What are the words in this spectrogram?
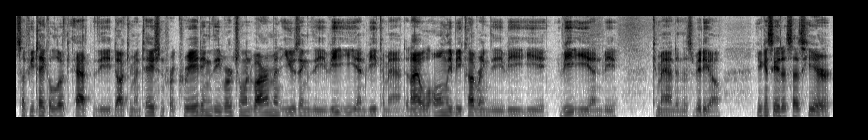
So if you take a look at the documentation for creating the virtual environment using the venv command, and I will only be covering the VE, venv command in this video, you can see that it says here,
